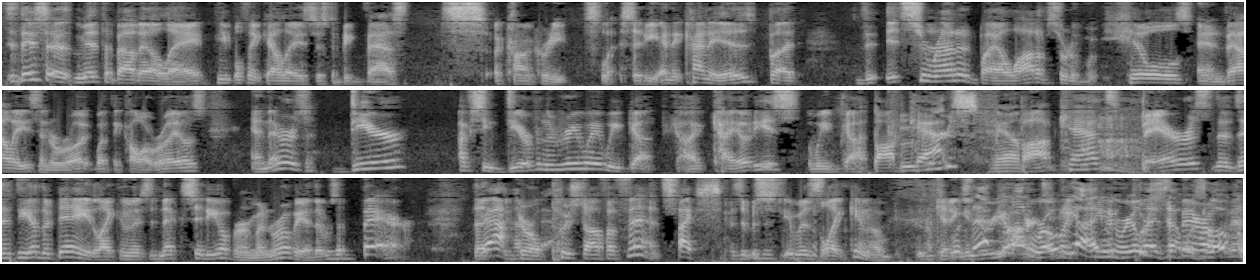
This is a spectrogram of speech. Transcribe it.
There's a myth about LA. People think LA is just a big, vast, a concrete city, and it kind of is, but th- it's surrounded by a lot of sort of hills and valleys and arroy- what they call arroyos. And there's deer. I've seen deer from the freeway. We've got uh, coyotes. We've got Bobcats. cougars, Yeah. bobcats, bears. The, the, the other day, like in this next city over in Monrovia, there was a bear that Yeah. the girl pushed off a fence because it was it was like you know getting Was into that her yard. Monrovia? I didn't realize that was bear off the fence.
